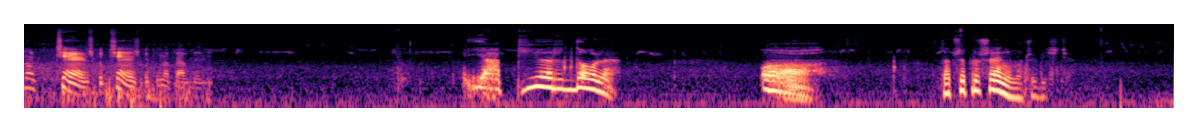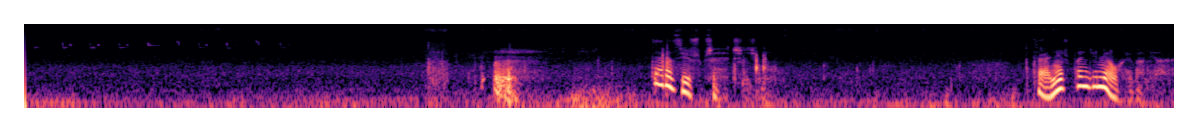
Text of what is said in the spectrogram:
no ciężko, ciężko to naprawdę. Ja pierdolę. O! Za przeproszeniem oczywiście. Teraz już przechytrzyliśmy. Ten już będzie miał chyba miarę.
